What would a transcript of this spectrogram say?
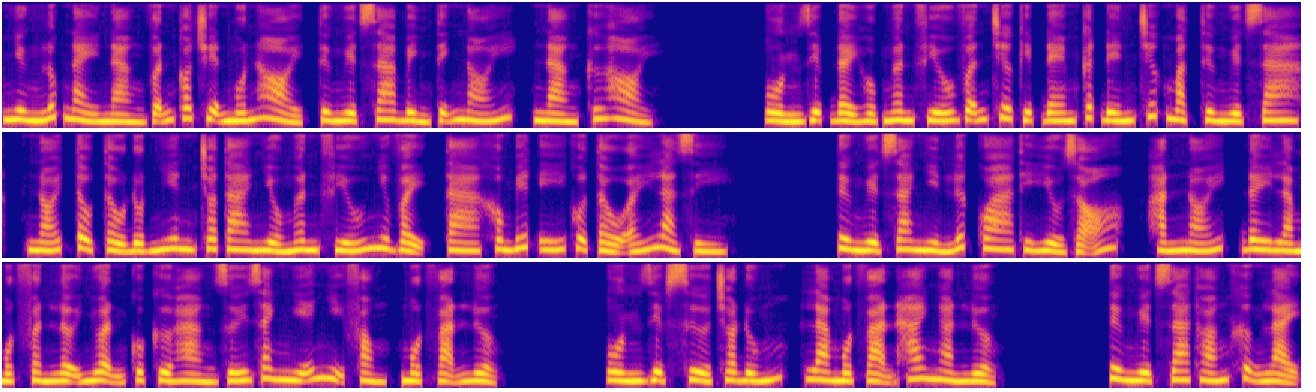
nhưng lúc này nàng vẫn có chuyện muốn hỏi, từ Nguyệt Gia bình tĩnh nói, nàng cứ hỏi.ổn Diệp đẩy hộp ngân phiếu vẫn chưa kịp đem cất đến trước mặt từ Nguyệt Gia, nói tàu tàu đột nhiên cho ta nhiều ngân phiếu như vậy, ta không biết ý của tàu ấy là gì. Từ Nguyệt Gia nhìn lướt qua thì hiểu rõ, hắn nói, đây là một phần lợi nhuận của cửa hàng dưới danh nghĩa nhị phòng, một vạn lượng. Ôn Diệp sửa cho đúng, là một vạn hai ngàn lượng. Từ Nguyệt ra thoáng khựng lại,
